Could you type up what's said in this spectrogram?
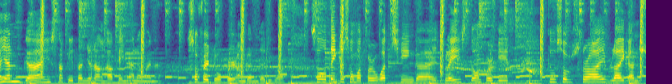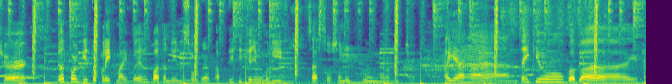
Ayan guys, nakita nyo na ang aking ano man. Super duper ang ganda, di ba? So, thank you so much for watching guys. Please don't forget to subscribe, like, and share. Don't forget to click my bell button din so that updated kayong muli sa susunod kong mga video. Ayan. Thank you. Bye-bye.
